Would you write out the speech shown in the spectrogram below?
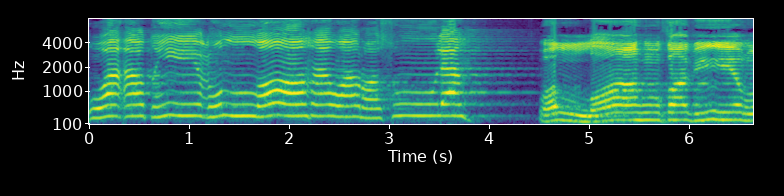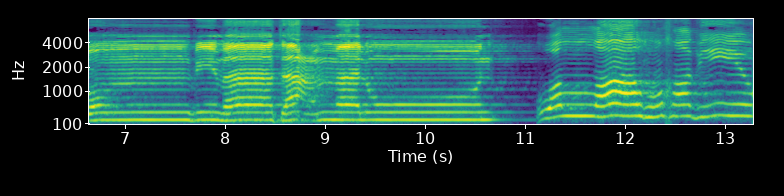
وأطيعوا الله ورسوله. والله خبير بما تعملون. والله خبير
